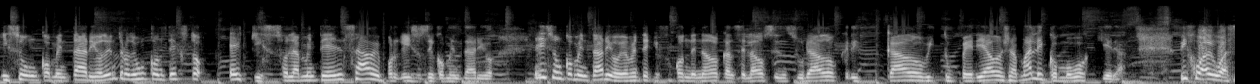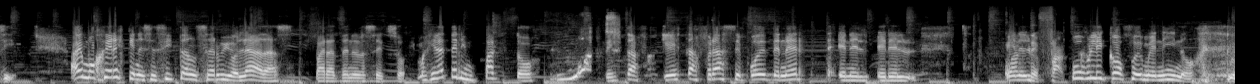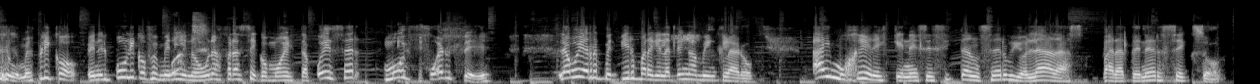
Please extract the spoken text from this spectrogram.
hizo un comentario dentro de un contexto X, solamente él sabe por qué hizo ese comentario. Él hizo un comentario, obviamente, que fue condenado, cancelado, censurado, criticado, vituperiado, llamale como vos quieras. Dijo algo así. Hay mujeres que necesitan ser violadas para tener sexo. Imagínate el impacto de esta, que esta frase puede tener en el, en el en el público femenino. ¿Me explico? En el público femenino, una frase como esta puede ser muy fuerte. La voy a repetir para que la tengan bien claro. Hay mujeres que necesitan ser violadas para tener sexo.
